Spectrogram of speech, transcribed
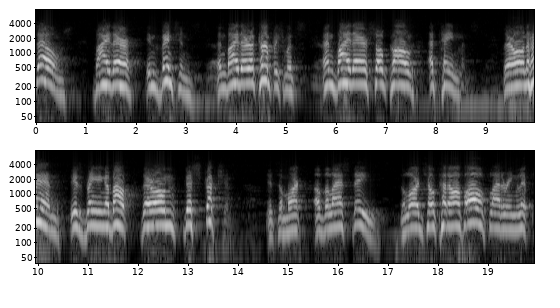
selves by their inventions and by their accomplishments and by their so-called attainments. Their own hand is bringing about their own destruction. It's a mark of the last days. The Lord shall cut off all flattering lips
